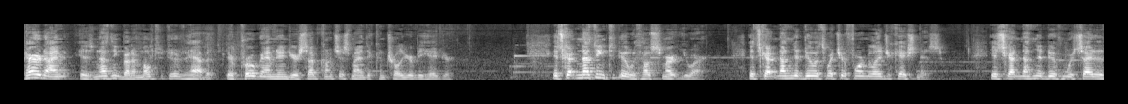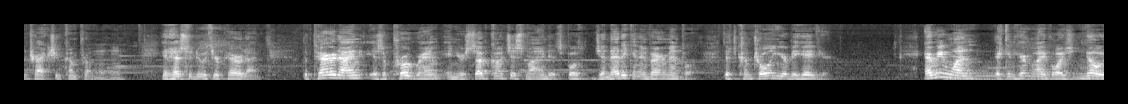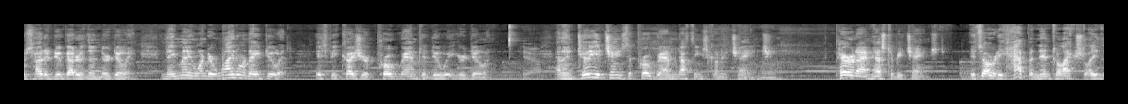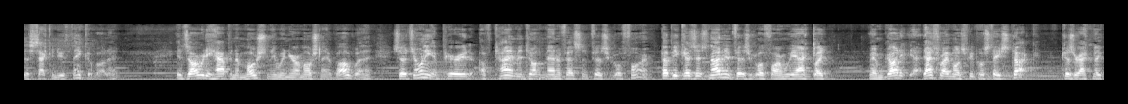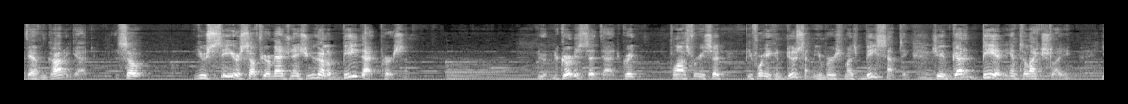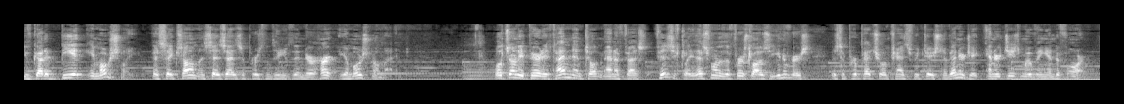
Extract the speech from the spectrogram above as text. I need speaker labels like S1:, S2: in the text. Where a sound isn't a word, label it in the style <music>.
S1: Paradigm is nothing but a multitude of habits. They're programmed into your subconscious mind that control your behavior. It's got nothing to do with how smart you are. It's got nothing to do with what your formal education is. It's got nothing to do from which side of the tracks you come from. Mm-hmm. It has to do with your paradigm. The paradigm is a program in your subconscious mind. It's both genetic and environmental that's controlling your behavior. Everyone that can hear my voice knows how to do better than they're doing. And they may wonder, why don't I do it? It's because you're programmed to do what you're doing. Yeah. And until you change the program, nothing's going to change. Mm-hmm. Paradigm has to be changed. It's already happened intellectually the second you think about it. It's already happened emotionally when you're emotionally involved with it. So it's only a period of time until it manifests in physical form. But because it's not in physical form, we act like we haven't got it yet. That's why most people stay stuck because they're acting like they haven't got it yet. So you see yourself, your imagination, you got to be that person. Goethe said that, great philosopher. He said, before you can do something, you first must be something. Mm-hmm. So you've got to be it intellectually, you've got to be it emotionally. It's like Solomon says, as a person thinks in their heart, the emotional mind. Well, it's only a period of time then until it manifests physically. That's one of the first laws of the universe is the perpetual transmutation of energy. Energy is moving into form.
